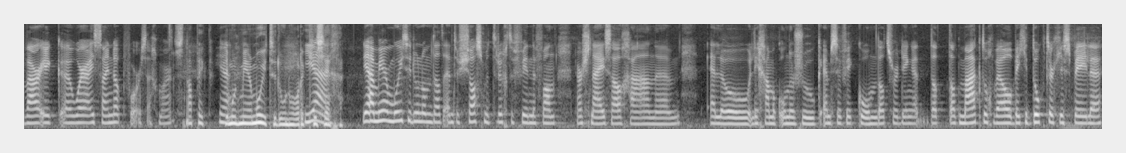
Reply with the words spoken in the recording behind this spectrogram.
waar ik, uh, where I signed up voor, zeg maar. Snap ik. Je moet meer moeite doen, hoor ik je zeggen. Ja, meer moeite doen om dat enthousiasme terug te vinden van naar snijzaal gaan, ehm, LO, lichamelijk onderzoek, MCV-com, dat soort dingen. Dat, dat maakt toch wel een beetje doktertje spelen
